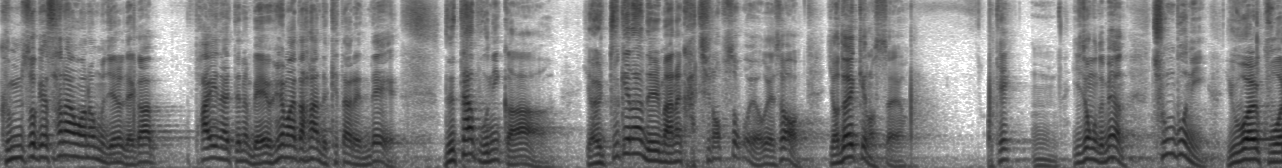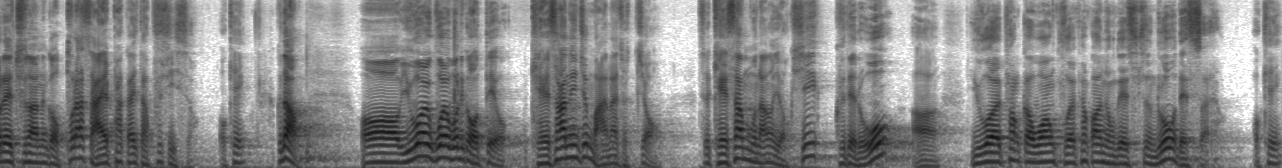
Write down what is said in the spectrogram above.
금속의 산화원화 문제를 내가 파인할 때는 매 회마다 하나 넣겠다 그랬는데 넣다 보니까 12개나 넣을 만한 가치는 없어 보여. 그래서 8개 넣었어요. 오케이? 음. 이 정도면 충분히 6월, 9월에 준하는 거 플러스 알파까지 다 풀 수 있어. 오케이? 그 다음 어, 6월, 9월 보니까 어때요? 계산이 좀 많아졌죠. 그래서 계산 문항은 역시 그대로 어, 6월 평가원, 9월 평가원 정도의 수준으로 냈어요. 오케이?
